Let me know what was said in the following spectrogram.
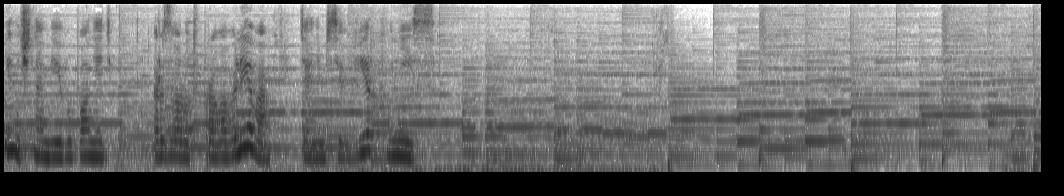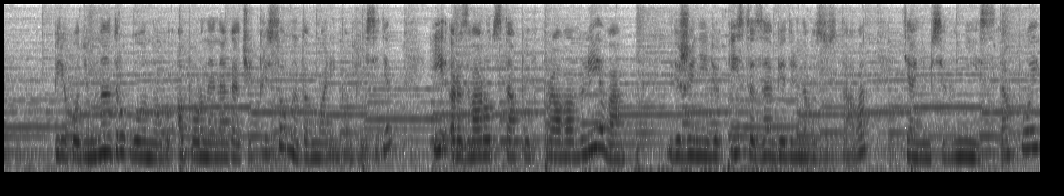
и начинаем ей выполнять разворот вправо-влево, тянемся вверх-вниз. Переходим на другую ногу, опорная нога чуть присогнута в маленьком приседе. И разворот стопы вправо-влево. Движение идет из тазобедренного сустава. Тянемся вниз стопой.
